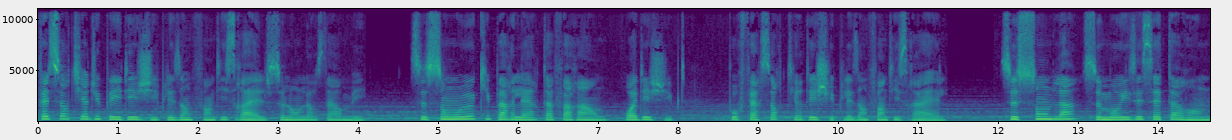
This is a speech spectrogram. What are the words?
Faites sortir du pays d'Égypte les enfants d'Israël selon leurs armées. Ce sont eux qui parlèrent à Pharaon, roi d'Égypte, pour faire sortir d'Égypte les enfants d'Israël. Ce sont là ce Moïse et cet Aaron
